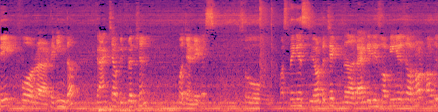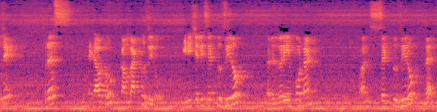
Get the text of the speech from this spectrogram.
take for uh, taking the crankshaft deflection for generators. So first thing is you have to check the dial gauge is working is or not. How to check? Press it have to come back to zero. Initially set to zero that is very important. Once set to zero then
